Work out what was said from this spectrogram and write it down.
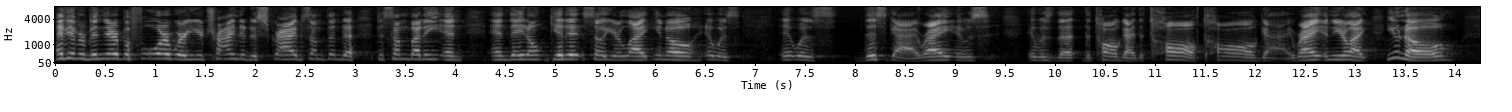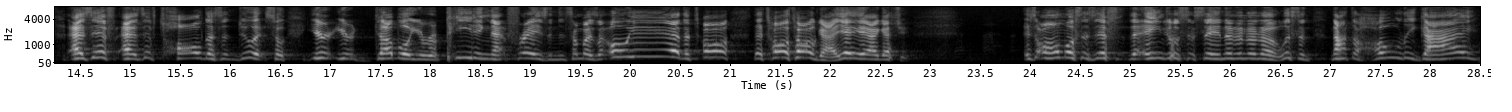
Have you ever been there before where you're trying to describe something to, to somebody and, and they don't get it? So you're like, you know, it was, it was this guy, right? It was, it was the, the tall guy, the tall, tall guy, right? And you're like, you know, as if as if tall doesn't do it. So you're you're double, you're repeating that phrase, and then somebody's like, oh yeah, yeah, yeah, the tall, the tall, tall guy. Yeah, yeah, I got you. It's almost as if the angels are saying, no, no, no, no, listen, not the holy guy.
